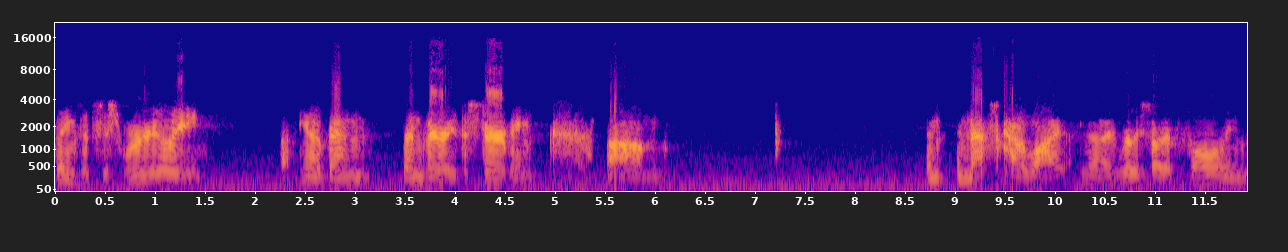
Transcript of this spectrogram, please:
things that's just really, uh, you know, been been very disturbing. Um, and, and that's kind of why you know, I really started following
